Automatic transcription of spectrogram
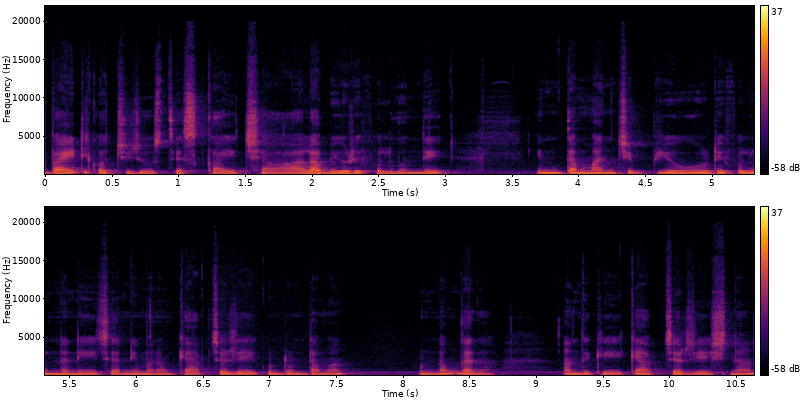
బయటికి వచ్చి చూస్తే స్కై చాలా బ్యూటిఫుల్గా ఉంది. ఇంత మంచి బ్యూటిఫుల్ ఉన్న నేచర్ని మనం క్యాప్చర్ చేయకుంటుంటామా? ఉంటామా ఉండం కదా. అందుకే క్యాప్చర్ చేసిన.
